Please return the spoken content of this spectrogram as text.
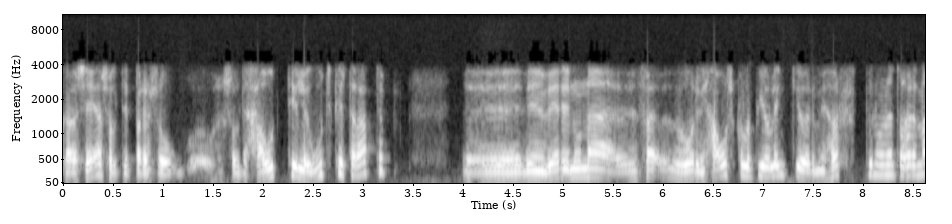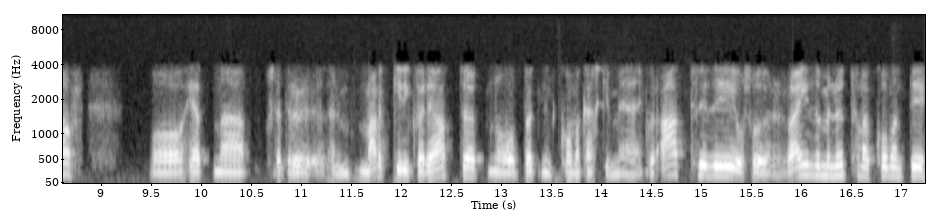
hvað að segja, svolítið bara eins og svolítið hátileg útskristar aðtöfn uh, við hefum verið núna við vorum í háskóla bíó lengi og erum í hörpu núna undan hverja nár og hérna þetta eru, margir í hverju aðtöfn og börnin koma kannski með einhver atriði og svo eru ræðum en utan að komandi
